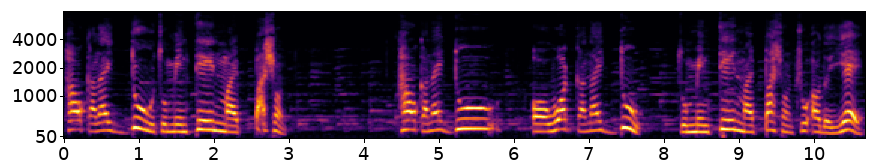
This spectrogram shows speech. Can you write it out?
How Can I Do to Maintain My Passion? How can I do or what can I do to maintain my passion throughout the year?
